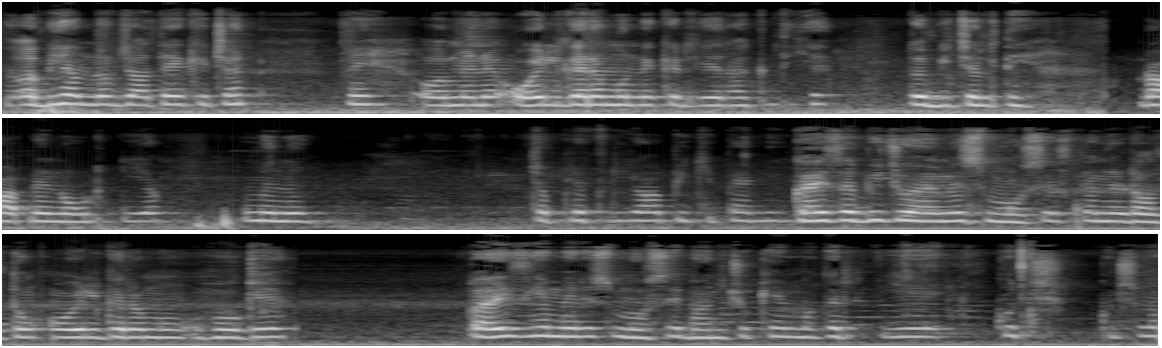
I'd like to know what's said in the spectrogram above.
तो अभी हम लोग जाते हैं किचन में, और मैंने ऑयल गर्म होने के लिए रख दी है। तो अभी चलते हैं। और आपने नोट किया, मैंने चप्पलें फ्री आप ही की पहनी। गाइस अभी जो है मैं समोसे इसके अंदर डालता हूँ ऑयल गर्म हो, हो गए। गाइस ये मेरे समोसे बन चुके हैं मगर ये कुछ कुछ ना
